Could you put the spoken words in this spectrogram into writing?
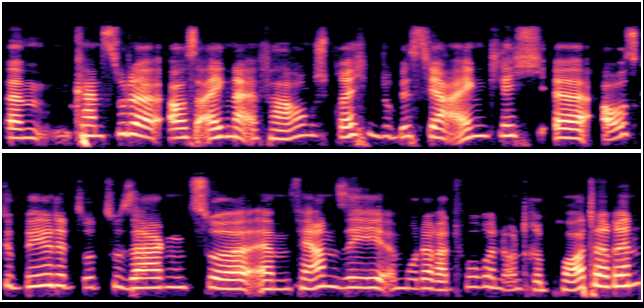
Ähm, kannst du da aus eigener Erfahrung sprechen? Du bist ja eigentlich äh, ausgebildet sozusagen zur ähm, Fernsehmoderatorin und Reporterin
